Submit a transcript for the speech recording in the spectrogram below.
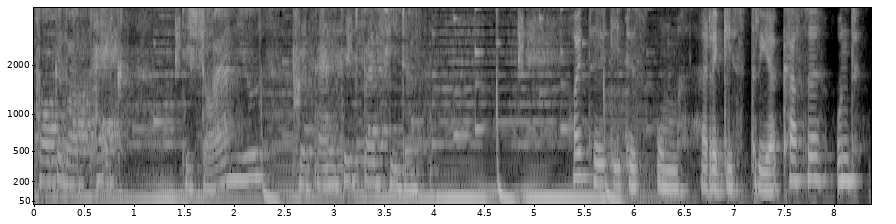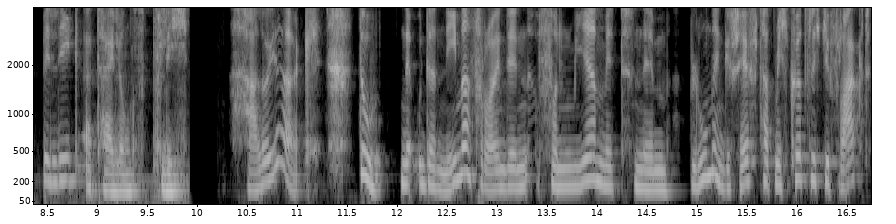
talk about tax. Die Steuernews presented by Fidas. Heute geht es um Registrierkasse und Belegerteilungspflicht. Hallo Jörg. Du, eine Unternehmerfreundin von mir mit einem Blumengeschäft hat mich kürzlich gefragt,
